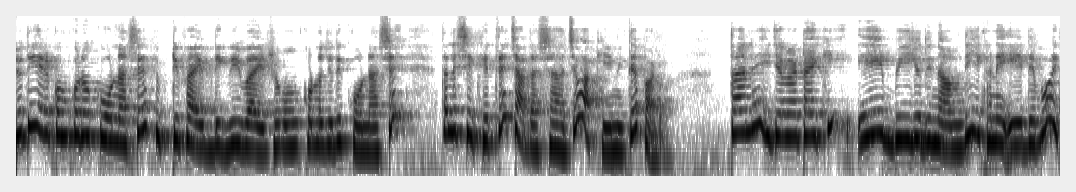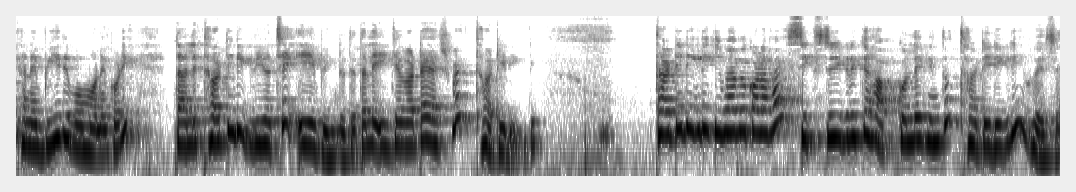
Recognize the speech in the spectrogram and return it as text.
যদি এরকম কোনো কোণ আসে ফিফটি ফাইভ ডিগ্রি বা এরকম কোনো যদি কোণ আসে, তাহলে সেক্ষেত্রে চাঁদার সাহায্যেও আঁকিয়ে নিতে পারো। তাহলে এই জায়গাটায় কি? এ বি যদি নাম দিই, এখানে এ দেবো, এখানে বি দেবো মনে করি, তাহলে থার্টি ডিগ্রি হচ্ছে এ বিন্দুতে। তাহলে এই জায়গাটায় আসবে থার্টি ডিগ্রি থার্টি ডিগ্রি কীভাবে করা হয়? সিক্সটি ডিগ্রিকে হাফ করলে কিন্তু থার্টি ডিগ্রি হয়েছে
